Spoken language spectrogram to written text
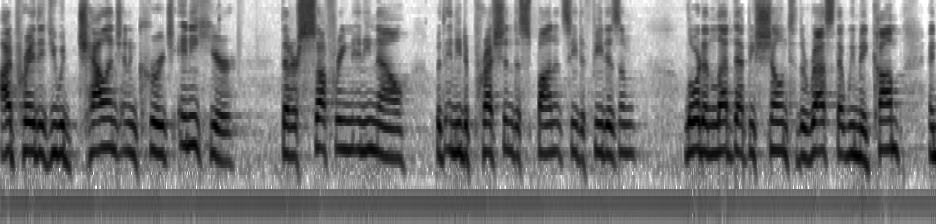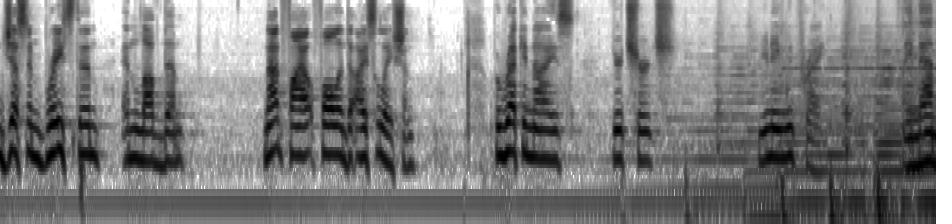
I pray that you would challenge and encourage any here that are suffering any now with any depression, despondency, defeatism. Lord, and let that be shown to the rest that we may come and just embrace them and love them, not fall into isolation but recognize your church. In your name we pray. Amen.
